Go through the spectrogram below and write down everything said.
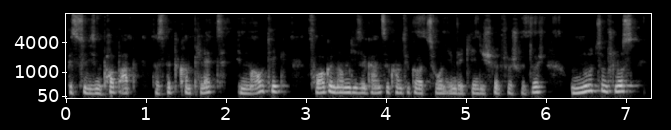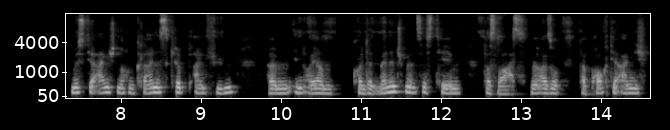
bis zu diesem Pop-up, das wird komplett in Mautic vorgenommen, diese ganze Konfiguration. Eben wir gehen die Schritt für Schritt durch. Und nur zum Schluss müsst ihr eigentlich noch ein kleines Skript einfügen ähm, in eurem Content-Management-System, das war's. Ne? Also da braucht ihr eigentlich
